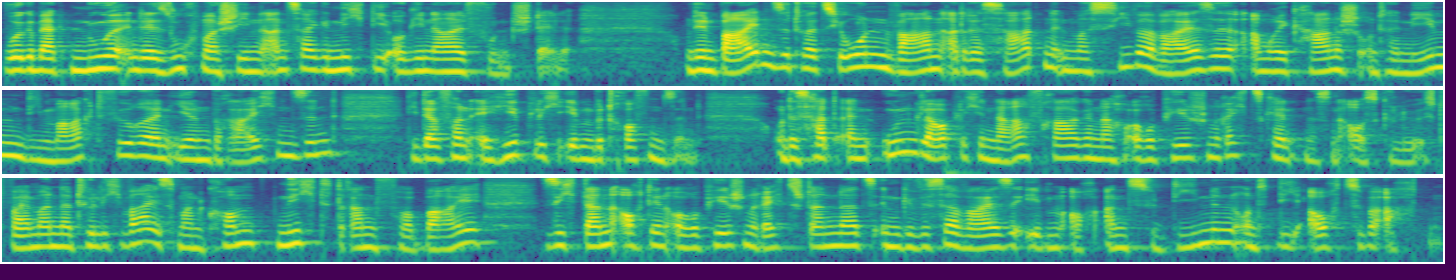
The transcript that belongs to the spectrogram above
Wohlgemerkt nur in der Suchmaschinenanzeige, nicht die Originalfundstelle. Und in beiden Situationen waren Adressaten in massiver Weise amerikanische Unternehmen, die Marktführer in ihren Bereichen sind, die davon erheblich eben betroffen sind. Und es hat eine unglaubliche Nachfrage nach europäischen Rechtskenntnissen ausgelöst, weil man natürlich weiß, man kommt nicht dran vorbei, sich dann auch den europäischen Rechtsstandards in gewisser Weise eben auch anzudienen und die auch zu beachten.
